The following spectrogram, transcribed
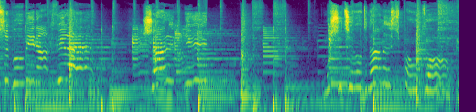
przypomina chwilę Szarych dni cię odnaleźć po to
